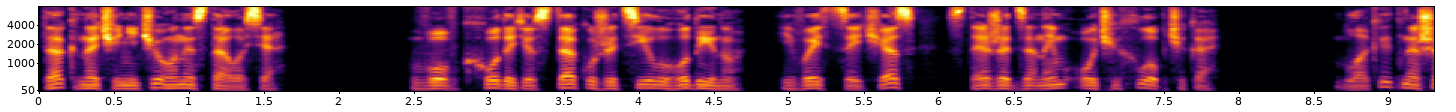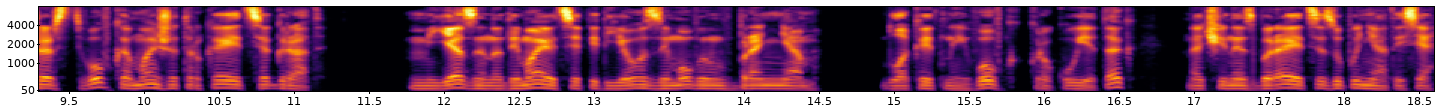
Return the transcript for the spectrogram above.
так наче нічого не сталося. Вовк ходить ось так уже цілу годину, і весь цей час стежать за ним очі хлопчика. Блакитна шерсть вовка майже торкається град, м'язи надимаються під його зимовим вбранням. Блакитний вовк крокує так, наче не збирається зупинятися,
